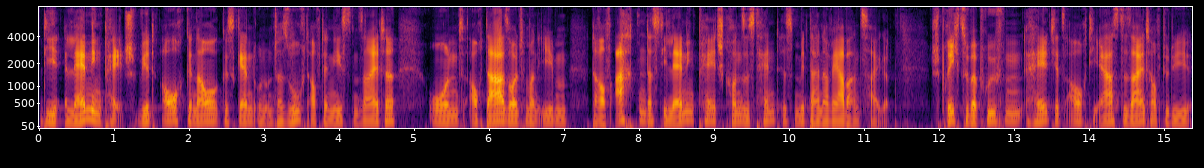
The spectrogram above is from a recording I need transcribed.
die Landingpage wird auch genau gescannt und untersucht auf der nächsten Seite und auch da sollte man eben darauf achten, dass die Landingpage konsistent ist mit deiner Werbeanzeige. Sprich, zu überprüfen, hält jetzt auch die erste Seite, auf die du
